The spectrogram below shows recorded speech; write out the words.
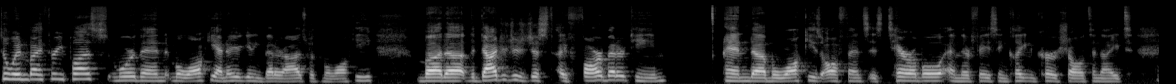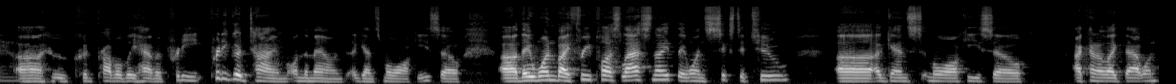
to win by three plus more than Milwaukee. I know you're getting better odds with Milwaukee, but uh, the Dodgers is just a far better team and uh, Milwaukee's offense is terrible, and they're facing Clayton Kershaw tonight, uh, who could probably have a pretty pretty good time on the mound against Milwaukee. So uh, they won by three plus last night. They won six to two uh, against Milwaukee. So I kind of like that one.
